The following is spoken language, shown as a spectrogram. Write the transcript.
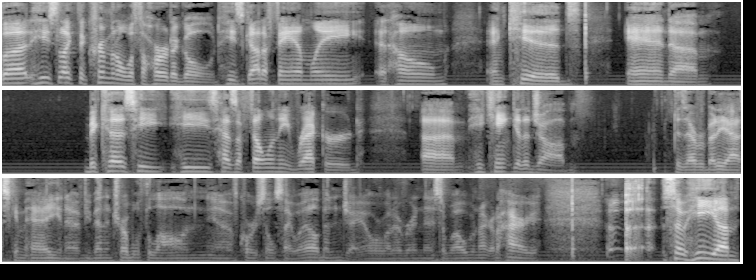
but he's like the criminal with the heart of gold. He's got a family at home and kids, and um, because he he has a felony record, um, he can't get a job because everybody asks him, "Hey, you know, have you been in trouble with the law?" And you know, of course, he'll say, "Well, I've been in jail or whatever." And they say, "Well, we're not going to hire you." so he, um,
